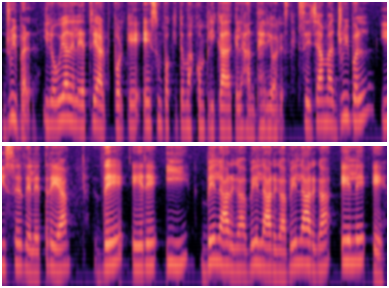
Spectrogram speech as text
Dribble. Y lo voy a deletrear porque es un poquito más complicada que las anteriores. Se llama Dribble y se deletrea D-R-I B larga, B larga, B larga, L-E.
